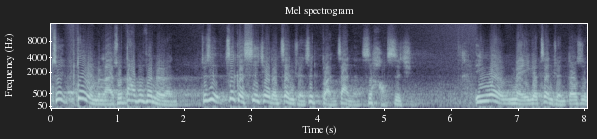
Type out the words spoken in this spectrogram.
所以对我们来说，大部分的人，就是这个世界的政权是短暂的，是好事情，因为每一个政权都是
